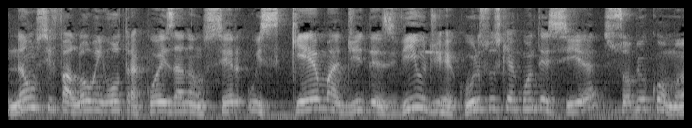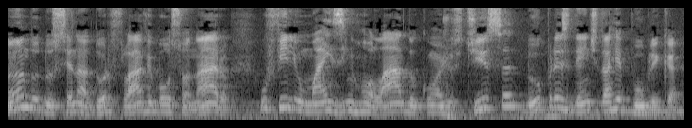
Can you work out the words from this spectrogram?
não se falou em outra coisa a não ser o esquema de desvio de recursos que acontecia sob o comando do senador Flávio Bolsonaro, o filho mais enrolado com a justiça do presidente da República.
